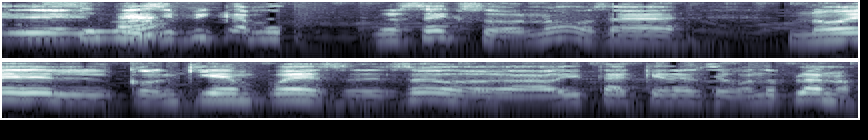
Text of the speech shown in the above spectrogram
eh, específicamente el sexo, ¿no? O sea, no el con quién, pues, eso ahorita queda en segundo plano.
